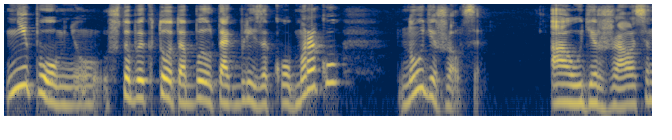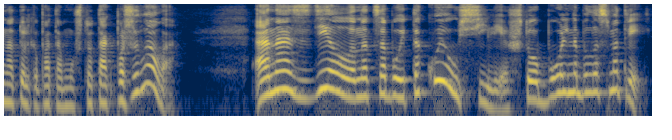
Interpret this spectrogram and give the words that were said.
Не помню, чтобы кто-то был так близок к обмороку, но удержался. А удержалась она только потому, что так пожелала. Она сделала над собой такое усилие, что больно было смотреть.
